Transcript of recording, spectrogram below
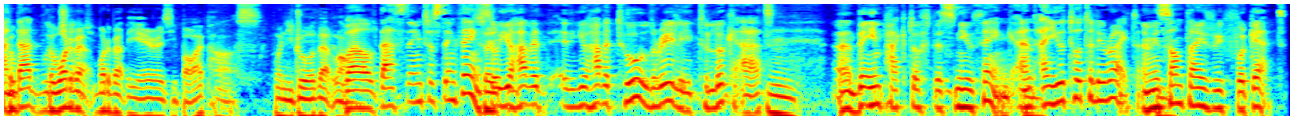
And that would But what change. about what about the areas you bypass when you draw that line? Well, that's the interesting thing. So, So- you have a you have a tool really to look at Hmm. uh, the impact of this new thing, and and you're totally right. I mean, Hmm. sometimes we forget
